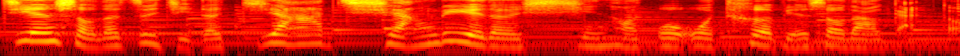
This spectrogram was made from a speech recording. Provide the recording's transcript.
坚守着自己的家，强烈的心哈，我我特别受到感动。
